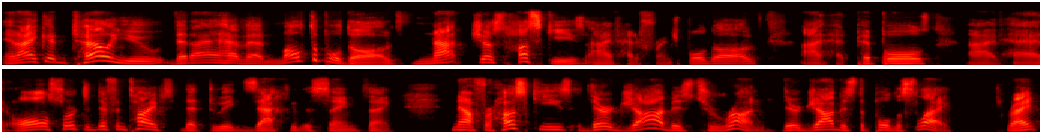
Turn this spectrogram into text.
And I could tell you that I have had multiple dogs, not just Huskies. I've had French Bulldogs, I've had Pit Bulls, I've had all sorts of different types that do exactly the same thing. Now, for Huskies, their job is to run, their job is to pull the sleigh, right?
